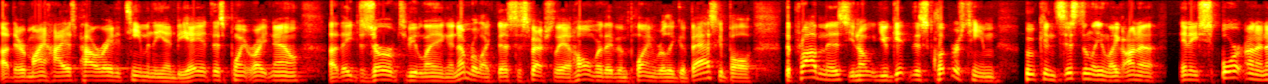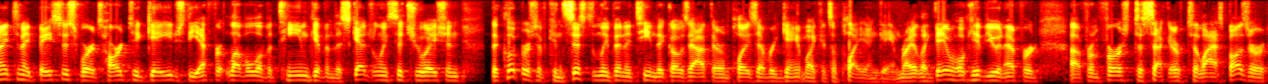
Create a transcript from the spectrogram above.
Uh, they're my highest power rated team in the NBA at this point right now. Uh, they deserve to be laying a number like this, especially at home where they've been playing really good basketball. The problem is, you know, you get this Clippers team who consistently, like on a in a sport on a night to night basis where it's hard to gauge the effort level of a team given the scheduling situation, the Clippers have consistently been a team that goes out there and plays every game like it's a play in game, right? Like they will give you an effort uh, from first to second to last buzzer.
